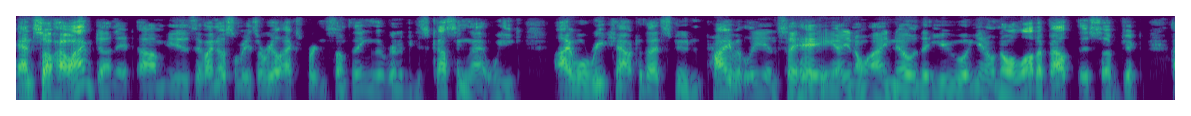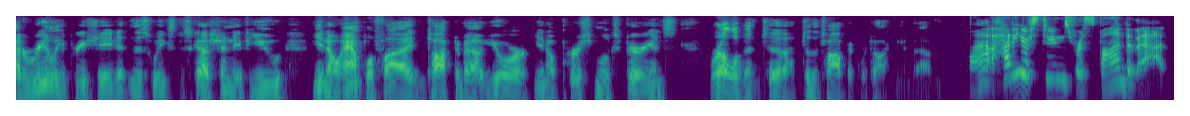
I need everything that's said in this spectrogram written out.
And so, how I've done it um, is if I know somebody's a real expert in something that we're going to be discussing that week, I will reach out to that student privately and say, "Hey, you know, I know that you, you know, know a lot about this subject. I'd really appreciate it in this week's discussion if you, you know, amplified and talked about your, you know, personal experience relevant to to the topic we're talking about." Wow, how do your students respond to that?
